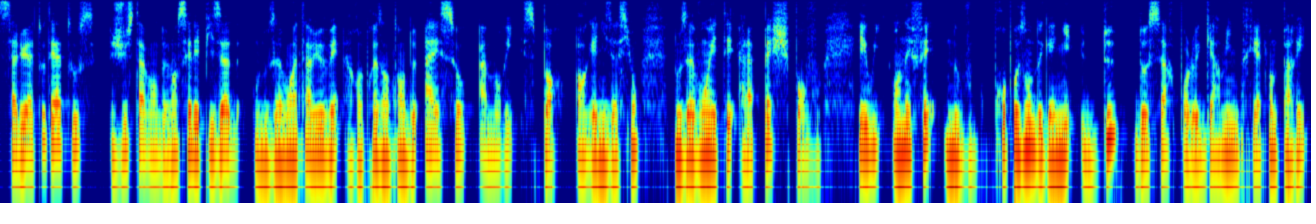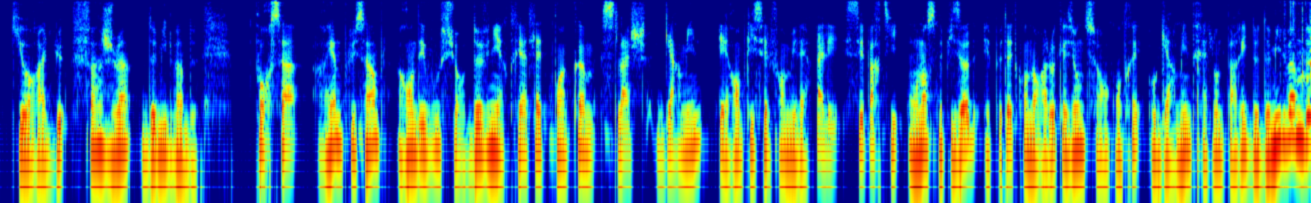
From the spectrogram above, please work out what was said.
Salut à toutes et à tous. Juste avant de lancer l'épisode où nous avons interviewé un représentant de ASO Amaury Sport Organisation, nous avons été à la pêche pour vous. Et oui, en effet, nous vous proposons de gagner deux dossards pour le Garmin Triathlon de Paris qui aura lieu fin juin 2022. Pour ça, rien de plus simple, rendez-vous sur devenirtriathlète.com slash Garmin et remplissez le formulaire. Allez, c'est parti, on lance l'épisode et peut-être qu'on aura l'occasion de se rencontrer au Garmin Triathlon de Paris de 2022.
